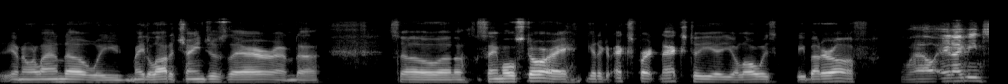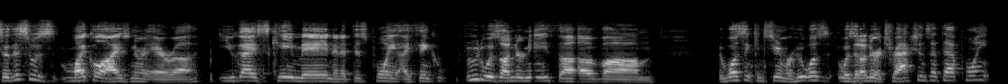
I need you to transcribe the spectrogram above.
in Orlando. We made a lot of changes there, and uh, so uh, same old story. Get an expert next to you, you'll always be better off. Well, and I mean, so this was Michael Eisner era. You guys came in, and at this point, I think food was underneath of. Um, it wasn't consumer. Who was was it under attractions at that point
